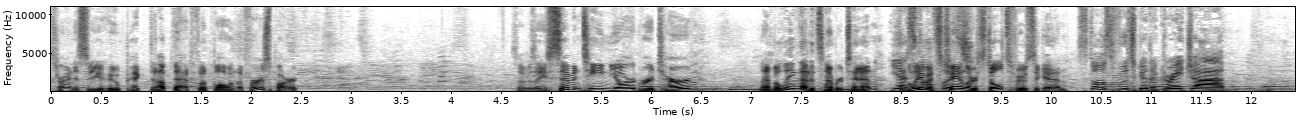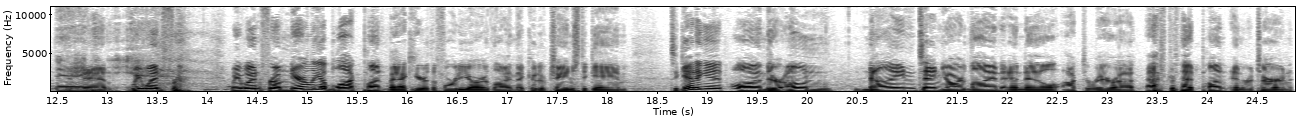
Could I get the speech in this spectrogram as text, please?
He's trying to see who picked up that football in the first part. So it was a 17 yard return. And I believe that it's number 10. Yeah, I believe it's Chandler Stoltzfus again. Stoltzfus did a great job. And, And man, we went from we went from nearly a block punt back here at the 40 yard line that could have changed the game to getting it on their own 9 10 yard line and now Octorara after that punt and return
